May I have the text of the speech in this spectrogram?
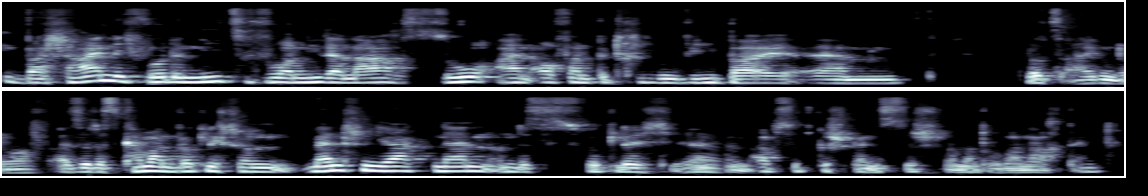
Wahrscheinlich wurde nie zuvor nie danach so ein Aufwand betrieben wie bei ähm, Lutz Eigendorf. Also das kann man wirklich schon Menschenjagd nennen und es ist wirklich ähm, absolut gespenstisch, wenn man drüber nachdenkt.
